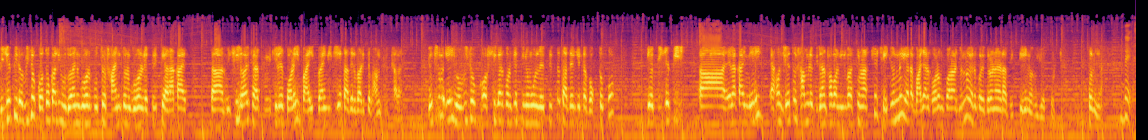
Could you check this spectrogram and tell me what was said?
বিজেপির অভিযোগ, গতকালই উদয়ন গুহর পুত্র সায়ন্তন গুহর নেতৃত্বে এলাকায় তা মিছিল হয়। মিছিলের পরেই বাইক বাহিনী গিয়ে তাদের বাড়িতে ভাঙচুর চালায়। যদিও এই অভিযোগ অস্বীকার করেছে তৃণমূল নেতৃত্ব, তাদের যেটা বক্তব্য যে বিজেপি এলাকায় নেই। এখন যেহেতু সামনে বিধানসভা নির্বাচন আসছে, সেই জন্যই একটা বাজার গরম করার জন্য এরকম এই ধরনের একটা ভিত্তিহীন অভিযোগ করছে। বেশ।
